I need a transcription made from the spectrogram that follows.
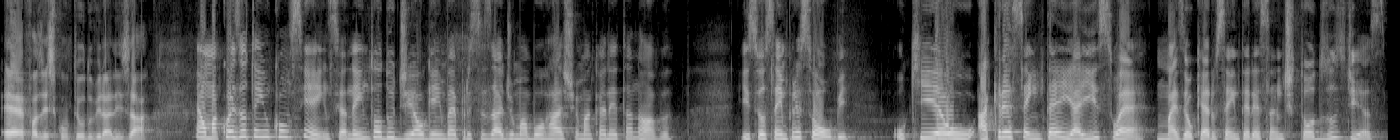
é, fazer esse conteúdo viralizar? É, uma coisa eu tenho consciência: nem todo dia alguém vai precisar de uma borracha e uma caneta nova. Isso eu sempre soube. O que eu acrescentei a isso é, mas eu quero ser interessante todos os dias.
